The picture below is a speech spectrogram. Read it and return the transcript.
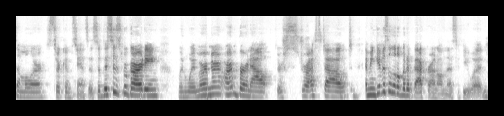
similar circumstances. So this is regarding when women are in burnout, they're stressed out. I mean, give us a little bit of background on this if you would.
